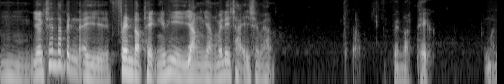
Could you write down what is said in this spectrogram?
อืม อย่างเช่นถ้าเป็นไอ้ friend.tech นี้พี่ยังยังไม่ได้ใช้ใช่ไหมครับเป็นดอทเทคเหมือน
